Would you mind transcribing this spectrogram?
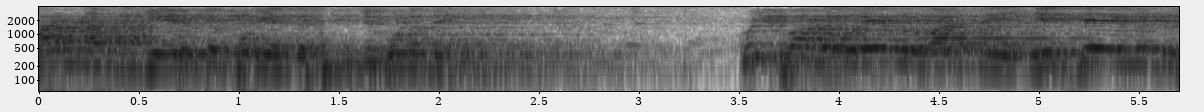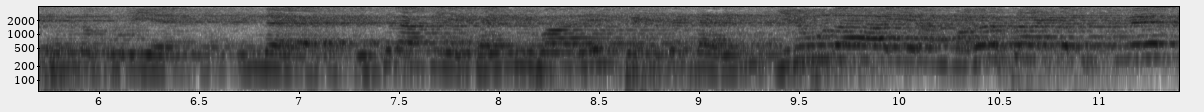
காரணம் இங்கே இருக்கக்கூடிய இந்த பிஞ்சு குழந்தை. குறிப்பாக ஒரே ஒரு வார்த்தை எஜேஎம் என்று சொல்லக்கூடிய இந்த இஸ்லாமிய கல்வி வாரியம் கிட்டத்தட்ட இருபதாயிரம் மதரசாக்களுக்கு மேல்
